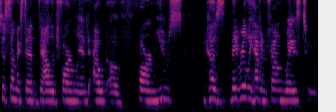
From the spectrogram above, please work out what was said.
to some extent, valid farmland out of farm use because they really haven't found ways to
